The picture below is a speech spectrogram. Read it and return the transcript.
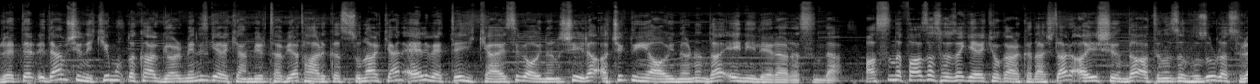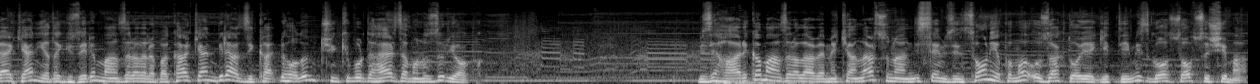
Red Dead Redemption 2 mutlaka görmeniz gereken bir tabiat harikası sunarken elbette hikayesi ve oynanışıyla açık dünya oyunlarının da en iyileri arasında. Aslında fazla söze gerek yok arkadaşlar. Ay ışığında atınızı huzurla sürerken ya da güzelim manzaralara bakarken biraz dikkatli olun çünkü burada her zaman huzur yok. Bize harika manzaralar ve mekanlar sunan listemizin son yapımı uzak doğuya gittiğimiz Ghost of Tsushima.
